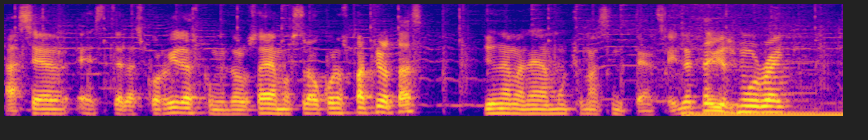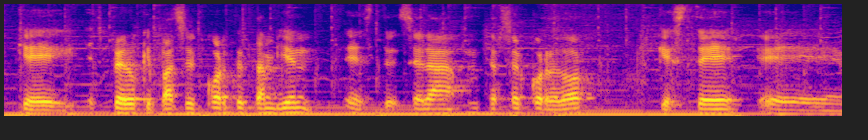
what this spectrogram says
hacer este, las corridas como nos ha demostrado con los Patriotas de una manera mucho más intensa. Y Latavius Murray, que espero que pase el corte también, este, será un tercer corredor que esté eh,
